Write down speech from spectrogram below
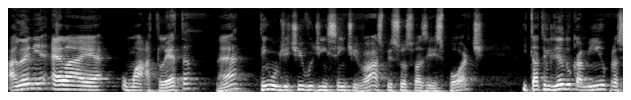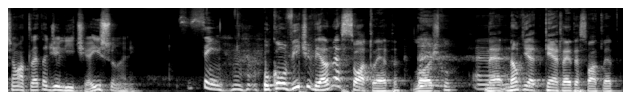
A Nani, ela é uma atleta, né? Tem o objetivo de incentivar as pessoas a fazerem esporte e está trilhando o caminho para ser uma atleta de elite. É isso, Nani? Sim. O convite veio, ela não é só atleta, lógico. Né? Não que quem é atleta é só atleta.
